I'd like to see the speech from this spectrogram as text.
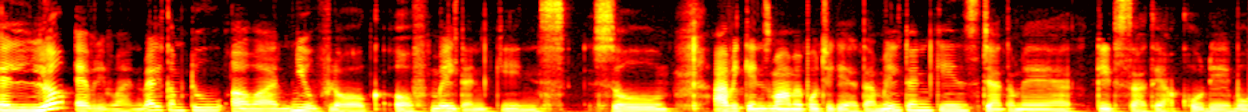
Hello everyone welcome to our new vlog of Milton Keynes so આ વીકેન્ડ્સમાં અમે પહોંચી ગયા હતા મિલ્ટન કિન્સ જ્યાં તમે કિડ્સ સાથે આખો ડે બહુ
